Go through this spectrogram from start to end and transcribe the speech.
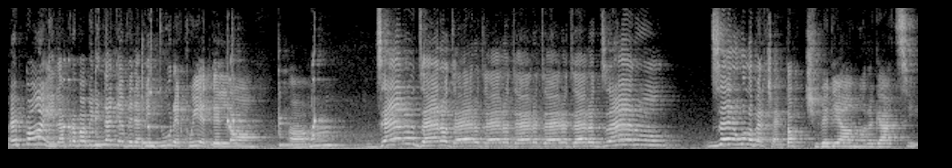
E poi la probabilità di avere avventure qui è dello... Ah. 0 0 0 0 0 0 0 0 01%. Ci vediamo, ragazzi.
